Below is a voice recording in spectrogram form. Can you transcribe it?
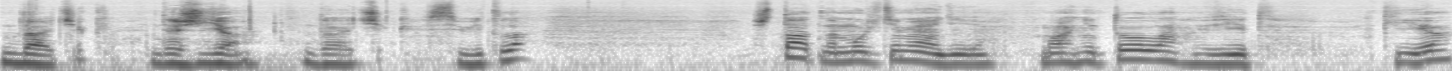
датчик дождя, датчик світла. Штатна мультимедія магнітола від Kia.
